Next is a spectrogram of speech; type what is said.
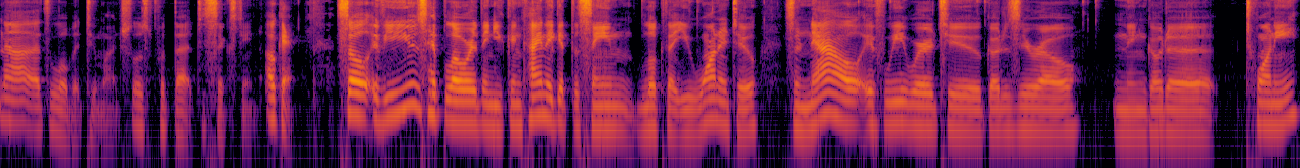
Nah, that's a little bit too much. Let's put that to 16. Okay, so if you use hip lower, then you can kind of get the same look that you wanted to. So now, if we were to go to 0 and then go to 20,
